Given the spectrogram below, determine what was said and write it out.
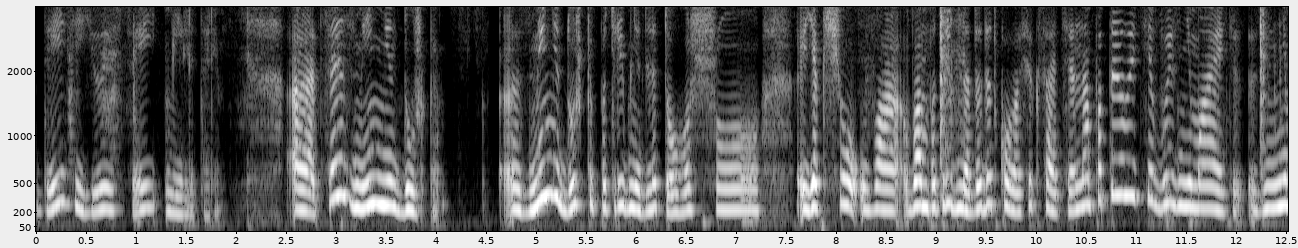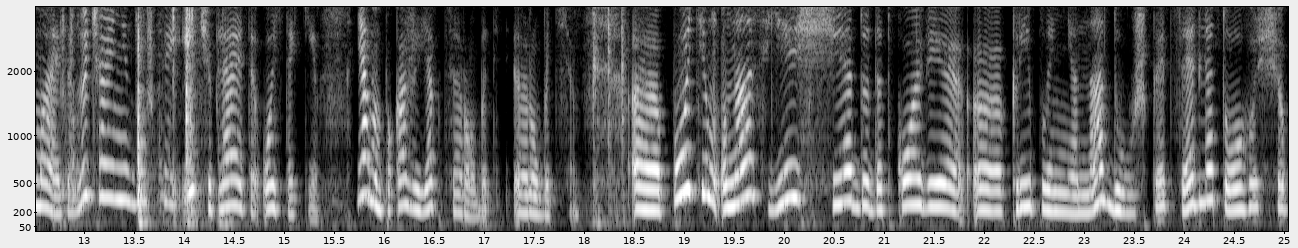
Daisy USA Military. Це змінні дужки. Е, Змінні дужки потрібні для того, що якщо у ва- вам потрібна додаткова фіксація на потилиці, ви знімаєте, знімаєте звичайні дужки і чіпляєте ось такі. Я вам покажу, як це робить, е, робиться. Е, Потім у нас є ще додаткові е, кріплення на дужки. Це для того, щоб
